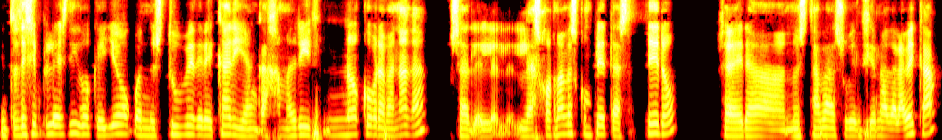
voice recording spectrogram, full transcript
Entonces siempre les digo que yo cuando estuve de becaria en Caja Madrid no cobraba nada, o sea, las jornadas completas cero, o sea, era, no estaba subvencionada la beca.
